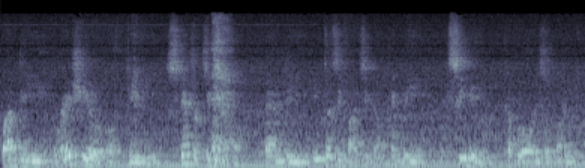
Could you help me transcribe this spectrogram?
But the ratio of the scattered signal and the intensified signal can be exceeding a couple orders of magnitude.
